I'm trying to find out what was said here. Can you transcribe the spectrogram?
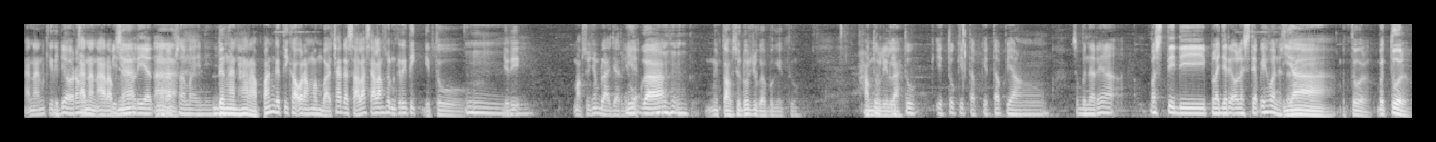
kanan kiri Jadi orang kanan bisa Arabnya ngelihat Arab nah, sama ininya. dengan harapan ketika orang membaca ada salah saya langsung kritik gitu Hmm. jadi maksudnya belajar Iya. juga Miftah Sudur juga begitu Alhamdulillah Itu itu kitab-kitab yang sebenarnya mesti dipelajari oleh setiap ikhwan ya. Iya betul betul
